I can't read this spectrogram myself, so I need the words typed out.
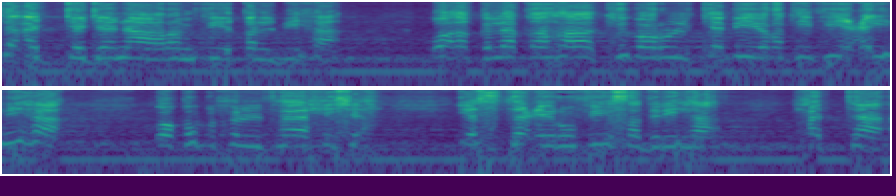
تأجج نارا في قلبها وأقلقها كبر الكبيرة في عينها وقبح الفاحشة يستعر في صدرها حتى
